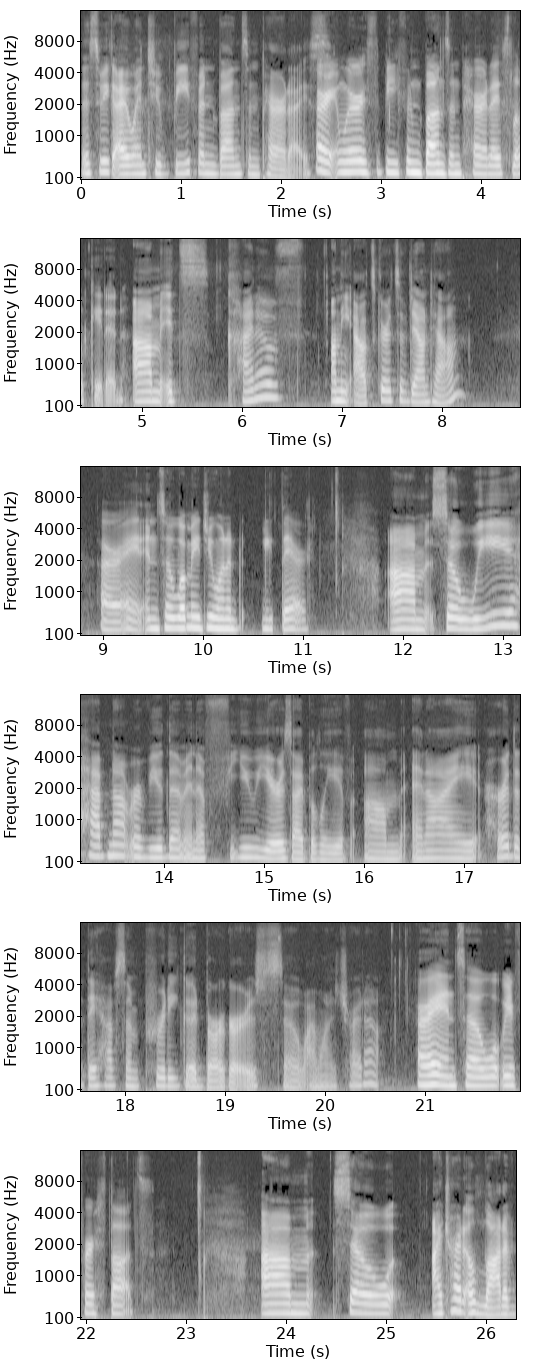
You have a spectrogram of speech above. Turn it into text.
This week I went to Beef and Buns in Paradise. All right, and where is the Beef and Buns in Paradise located? Um, it's kind of on the outskirts of downtown. All right, and so what made you want to eat there? Um, so we have not reviewed them in a few years, I believe. Um, and I heard that they have some pretty good burgers, so I want to try it out. All right, and so what were your first thoughts? Um, so I tried a lot of.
